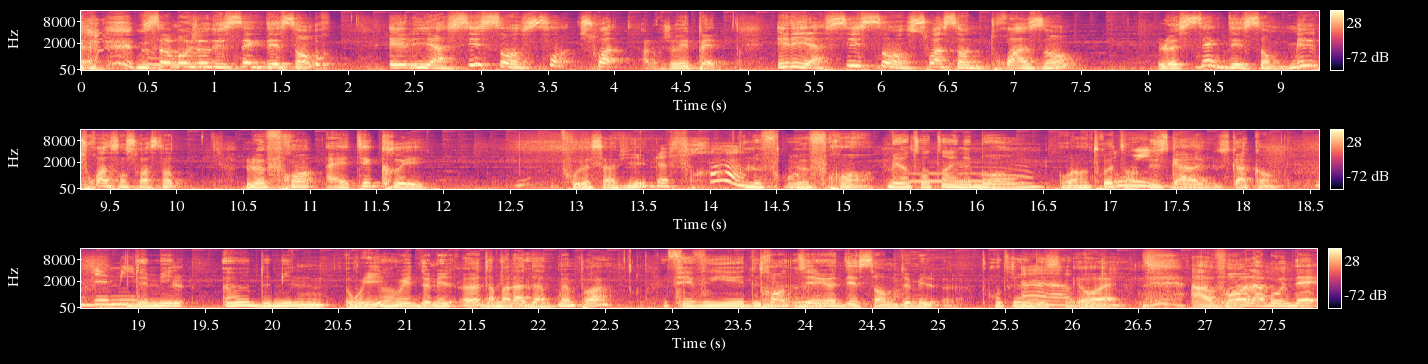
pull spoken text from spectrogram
Nous sommes aujourd'hui 5 décembre et il y a 600, soit, alors je répète, il y a 663 ans, le 5 décembre 1360, le franc a été créé. Vous le saviez? Le franc? Le franc. Le franc. Mais entre-temps, il est mort. hein. Ouais, entre temps. Oui. Jusqu'à jusqu'à quand? 2000. 2001, 2000, Mm, Oui, Non. oui, 2001. T'as pas la 2001. date, même pas? Février 2001. 31 décembre 2001. 31 Ah, décembre. Ouais. Avant, la monnaie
